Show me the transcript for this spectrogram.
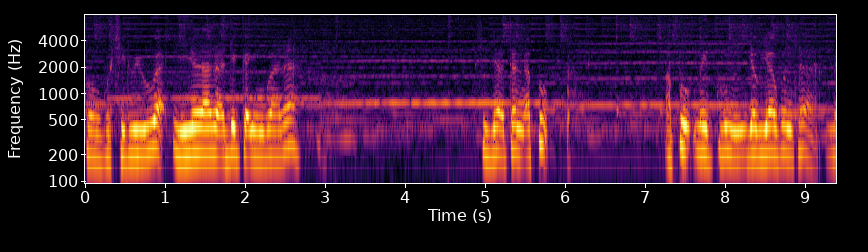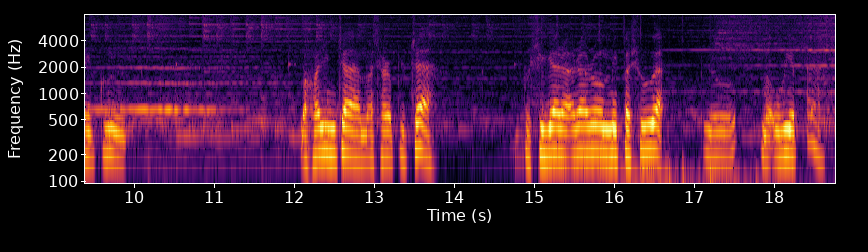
Luwa, ilara di ka ingwara. Sijatan apu. Apu may kun yaw-yawan sa, may kun mahalin sa, masarap sa. Kung siya raro may pasuwa, no, mauwi pa.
